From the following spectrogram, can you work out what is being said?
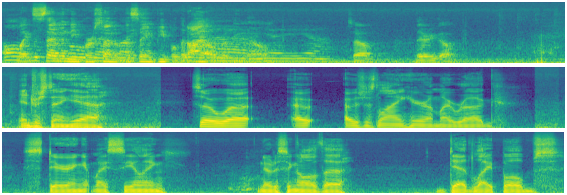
All like seventy percent that, of the same people that I already know. Yeah, yeah, yeah. So there you go. Interesting, yeah. So uh, I, I was just lying here on my rug, staring at my ceiling, noticing all the dead light bulbs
